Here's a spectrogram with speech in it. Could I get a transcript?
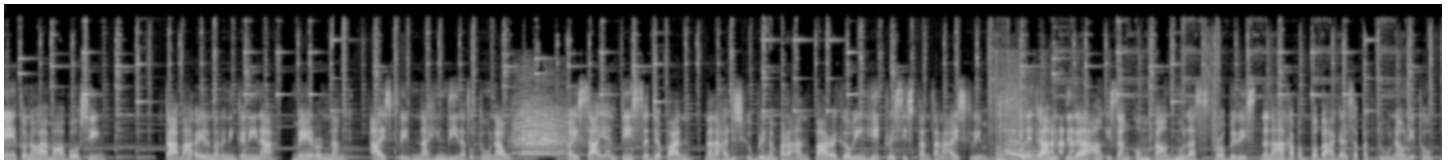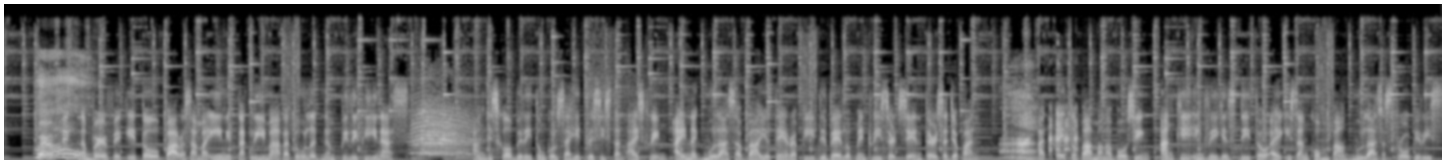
eto na nga mga bossing. Tama kayo narinig kanina. Meron ng ice cream na hindi natutunaw. May scientist sa Japan na nakadiskubre ng paraan para gawing heat-resistant ang ice cream. Ginagamit nila ang isang compound mula sa strawberries na nakakapagpabagal sa pagtunaw nito. Perfect na perfect ito para sa mainit na klima katulad ng Pilipinas. Ang discovery tungkol sa heat-resistant ice cream ay nagmula sa Biotherapy Development Research Center sa Japan. At eto pa mga bossing, ang key ingredients dito ay isang compound mula sa strawberries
